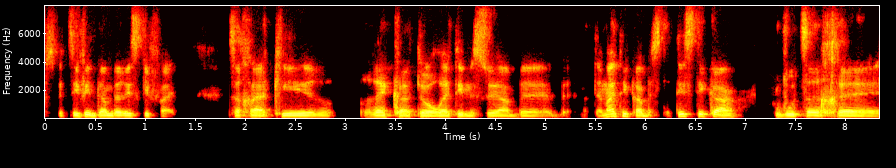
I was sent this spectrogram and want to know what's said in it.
ספציפית גם ב Riskified, צריך להכיר רקע תיאורטי מסוים במתמטיקה, בסטטיסטיקה, והוא צריך אה,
